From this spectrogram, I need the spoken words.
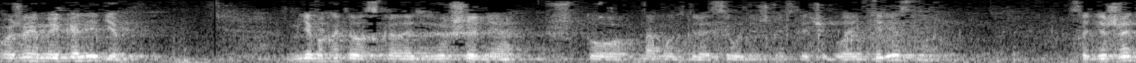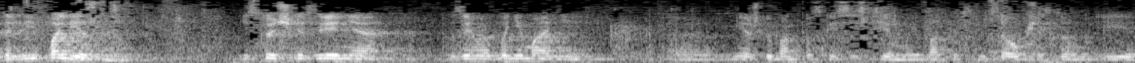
Уважаемые коллеги, мне бы хотелось сказать в завершение, что, на мой взгляд, сегодняшняя встреча была интересной, содержательной и полезной. И с точки зрения взаимопонимания э, между банковской системой банковским сообществом и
